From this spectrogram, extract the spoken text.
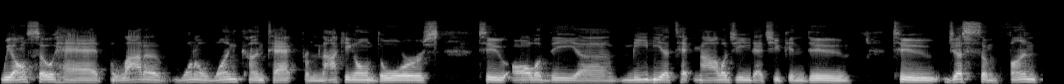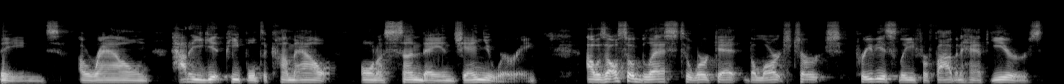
We also had a lot of one on one contact from knocking on doors to all of the uh, media technology that you can do to just some fun things around how do you get people to come out on a Sunday in January. I was also blessed to work at the large church previously for five and a half years.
